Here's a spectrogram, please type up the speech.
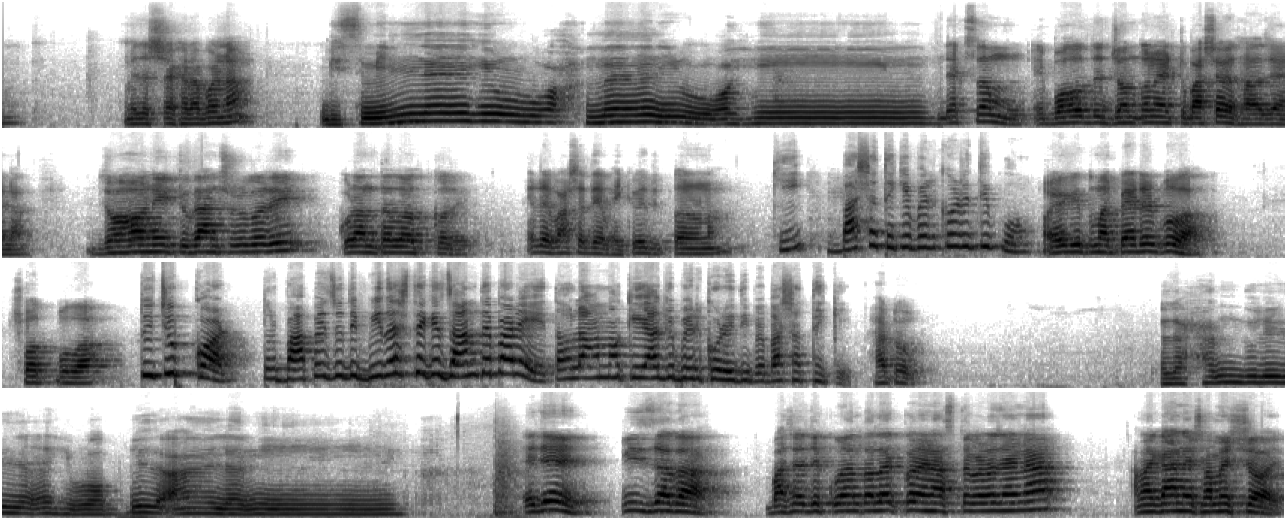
মেজাজটা খারাপ হয় না? বিসমিল্লাহির রহমানির রহিম। দেখছাম এই বড়দের যন্ত্রণা একটু বাসায় খাওয়া যায় না। যখন একটু গান শুরু করি কোরআন তেলাওয়াত করে। এটা বাসা দিয়ে ভাই করে দিতে পারো না। কি? বাসা থেকে বের করে দিব? হয় কি তোমার প্যাডের পোলা? সৎ পোলা? তুই চুপ কর। তোর বাপে যদি বিদেশ থেকে জানতে পারে তাহলে আমাকে আগে বের করে দিবে বাসা থেকে। হাঁটো। আলহামদুলিল্লাহি রাব্বিল আলামিন। এই যে পিস দাদা বাসায় যে কোরআন তালাক করে নাস্তা করা যায় না? আমার গানে সমস্যা হয়।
